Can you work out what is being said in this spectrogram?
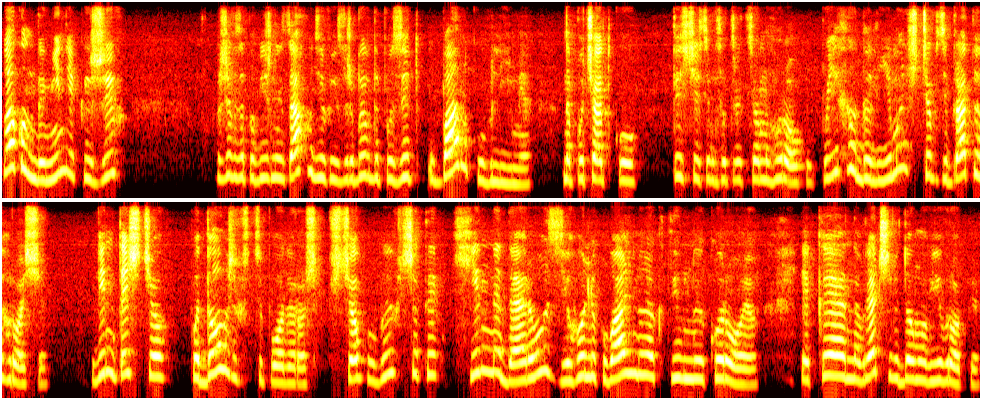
Лакон Демін, який жив жив запобіжних заходів і зробив депозит у банку в Лімі на початку 1737 року поїхав до Ліми, щоб зібрати гроші. Він дещо подовжив цю подорож, щоб вивчити хінне дерево з його лікувальною активною корою, яке навряд чи відомо в Європі.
